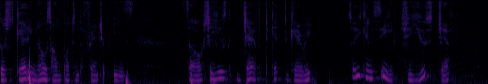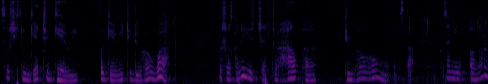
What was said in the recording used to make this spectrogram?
because Gary knows how important the friendship is. So she used Jeff to get to Gary. So you can see she used Jeff so she can get to Gary for Gary to do her work. Because she was going to use Jeff to help her do her homework and stuff. Because I mean, a lot of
